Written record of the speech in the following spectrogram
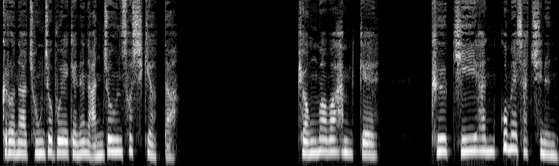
그러나 종조부에게는 안 좋은 소식이었다. 병마와 함께 그 기이한 꿈의 자취는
